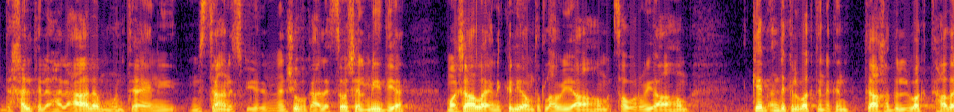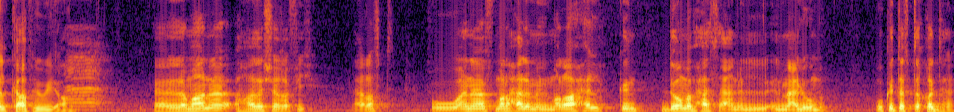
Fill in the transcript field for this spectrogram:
دخلت لهالعالم وأنت يعني مستانس فيه؟ لأن نشوفك على ال social media ما شاء الله يعني كل يوم تطلع وياهم تصور وياهم. كيف عندك الوقت إنك أنت تاخذ الوقت هذا الكافي وياهم؟ آه، للأمانة هذا شغفي عرفت؟ وأنا في مرحلة من المراحل كنت دوم أبحث عن ال- المعلومة وكنت أفتقدها.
